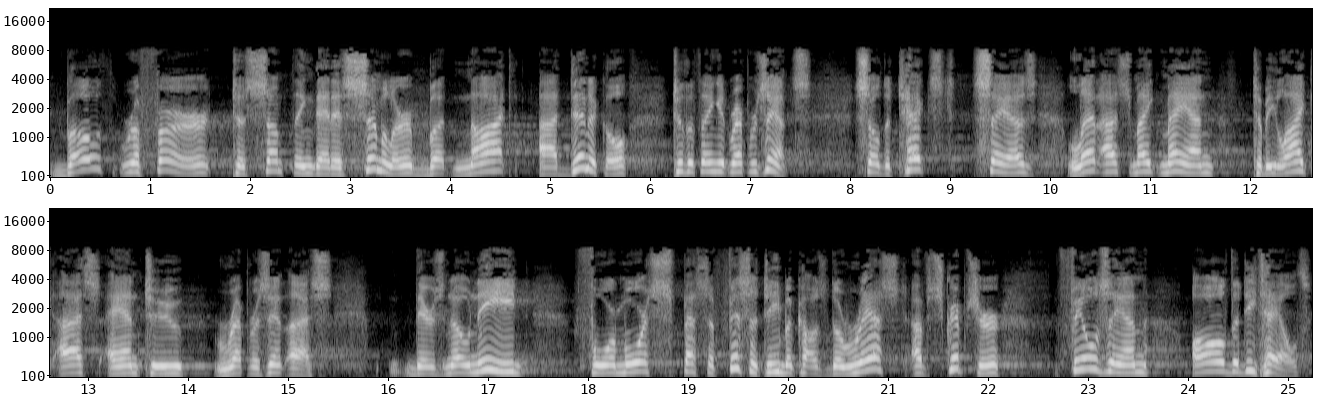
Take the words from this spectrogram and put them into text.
Both refer to something that is similar but not identical to the thing it represents. So the text says, let us make man to be like us and to represent us. There's no need for more specificity because the rest of scripture fills in all the details.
